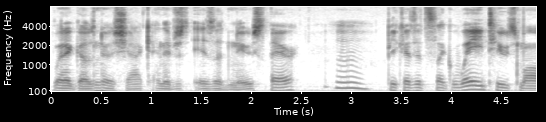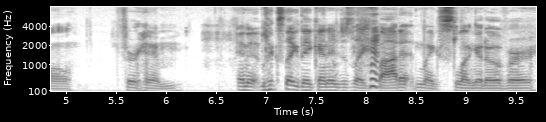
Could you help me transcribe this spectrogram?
when it goes into his shack and there just is a noose there Mm. because it's like way too small for him, and it looks like they kind of just like bought it and like slung it over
